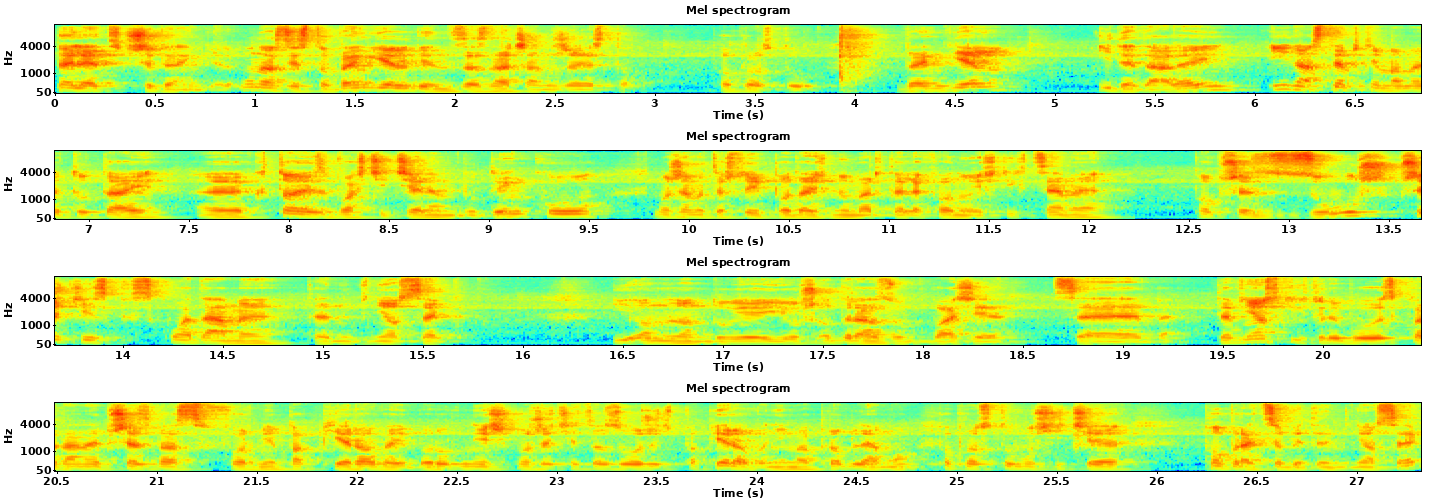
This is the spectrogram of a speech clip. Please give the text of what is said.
pelet czy węgiel. U nas jest to węgiel, więc zaznaczam, że jest to po prostu węgiel. Idę dalej i następnie mamy tutaj, y, kto jest właścicielem budynku. Możemy też tutaj podać numer telefonu, jeśli chcemy. Poprzez złóż przycisk składamy ten wniosek i on ląduje już od razu w bazie CEB. Te wnioski, które były składane przez Was w formie papierowej, bo również możecie to złożyć papierowo, nie ma problemu. Po prostu musicie pobrać sobie ten wniosek.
